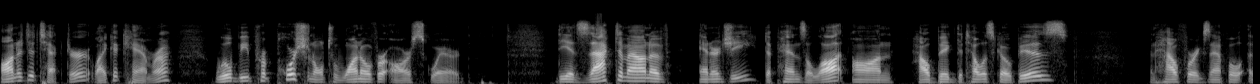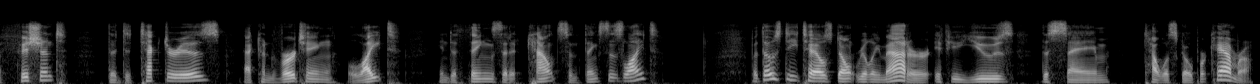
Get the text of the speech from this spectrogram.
on a detector, like a camera, will be proportional to 1 over r squared. The exact amount of energy depends a lot on how big the telescope is and how, for example, efficient the detector is at converting light into things that it counts and thinks is light. But those details don't really matter if you use the same telescope or camera.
